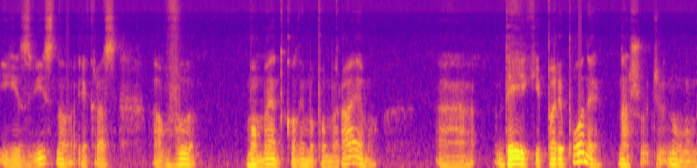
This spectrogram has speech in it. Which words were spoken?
І, звісно, якраз в момент, коли ми помираємо, деякі перепони нашу, ну,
